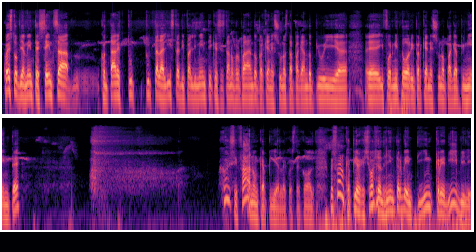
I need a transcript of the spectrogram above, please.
Questo ovviamente senza contare tutto tutta la lista di fallimenti che si stanno preparando perché nessuno sta pagando più i, eh, eh, i fornitori, perché nessuno paga più niente. Come si fa a non capirle queste cose? Come si fa a non capire che ci vogliono degli interventi incredibili?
